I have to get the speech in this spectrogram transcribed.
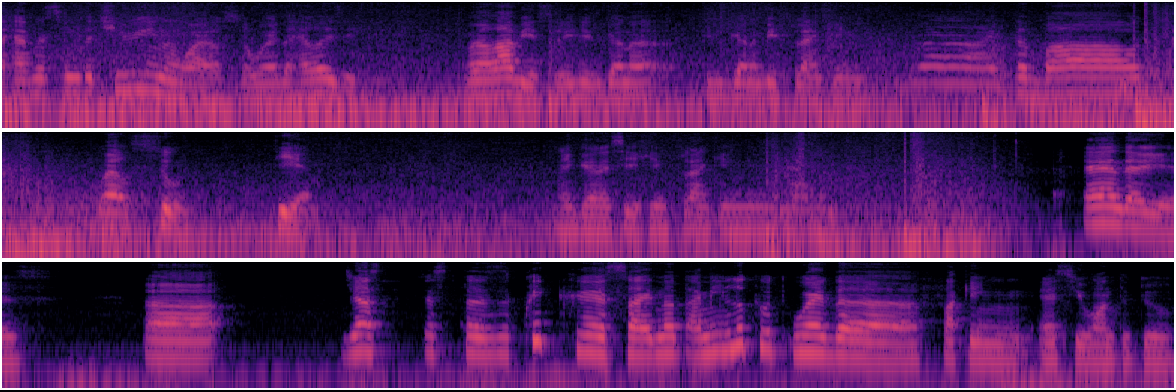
I haven't seen the Chiri in a while so where the hell is he well obviously he's gonna he's gonna be flanking right about, well, soon. TM. I'm gonna see him flanking in a moment. And there he is. Uh, just just as a quick uh, side note, I mean, look at where the fucking Su-122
